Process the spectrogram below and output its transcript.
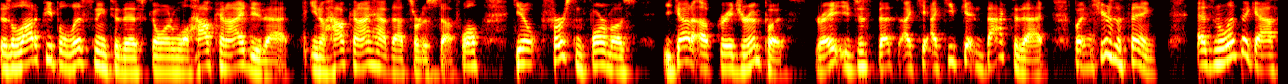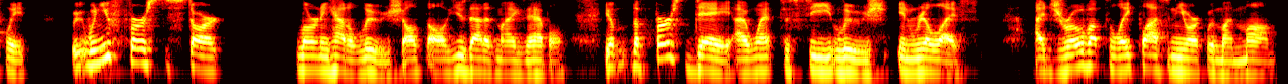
there's a lot of people listening to this going, well, how can I do that? You know, how can I have that sort of stuff? Well, you know, first and foremost, you got to upgrade your inputs, right? You just, that's, I, I keep getting back to that. But yeah. here's the thing as an Olympic athlete, when you first start learning how to luge, I'll, I'll use that as my example. You know, the first day I went to see luge in real life, I drove up to Lake Placid, New York with my mom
